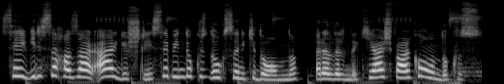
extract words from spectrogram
sevgilisi Hazar Ergüçlü ise 1992 doğumlu. Aralarındaki yaş farkı 19.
